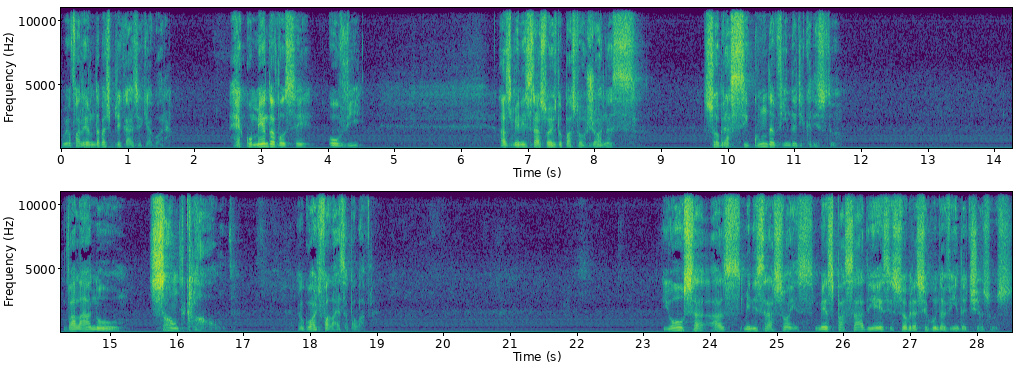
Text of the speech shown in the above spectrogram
O eu falei não dá para explicar isso aqui agora. Recomendo a você ouvir as ministrações do pastor Jonas sobre a segunda vinda de Cristo. Vá lá no SoundCloud. Eu gosto de falar essa palavra. E ouça as ministrações mês passado e esse sobre a segunda vinda de Jesus.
